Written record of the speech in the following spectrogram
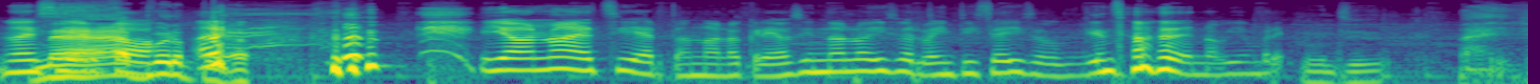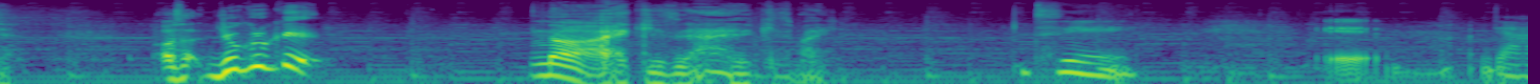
No es Nah, cierto. Yo no es cierto, no lo creo. Si no lo hizo el 26 o quién sabe de noviembre. Ay, ya. O sea, yo creo que. No, X, ya, X, bye. Sí. Eh, ya.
